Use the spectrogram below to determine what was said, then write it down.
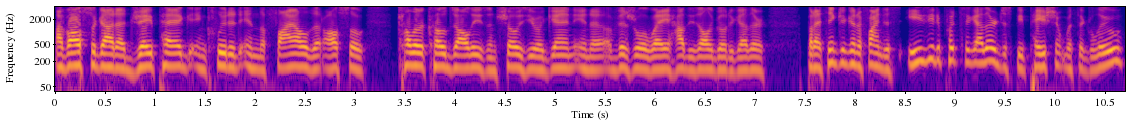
I've also got a JPEG included in the file that also color codes all these and shows you again in a, visual way how these all go together. But I think you're going to find this easy to put together. Just be patient with the glue.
